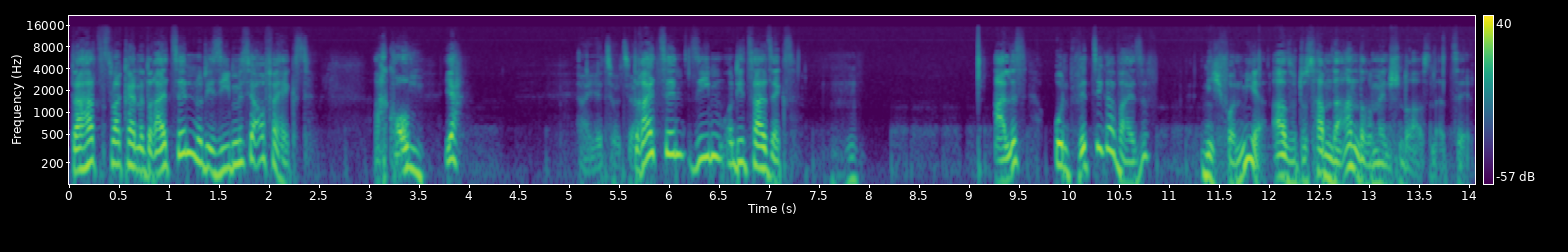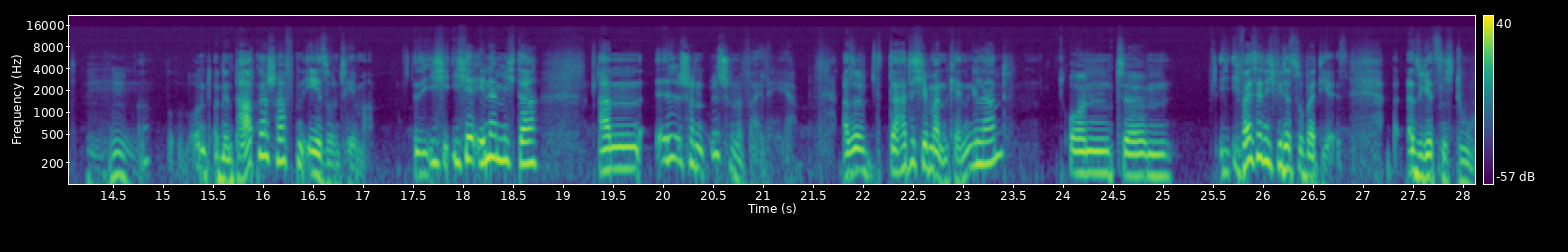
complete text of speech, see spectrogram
Da hat es zwar keine 13, nur die 7 ist ja auch verhext. Ach komm. Ja. Ja, jetzt hört's ja. 13, 7 und die Zahl 6. Mhm. Alles. Und witzigerweise nicht von mir. Also das haben da andere Menschen draußen erzählt. Mhm. Und, und in Partnerschaften eh so ein Thema. Also ich, ich erinnere mich da an, ist schon, ist schon eine Weile her. Also da hatte ich jemanden kennengelernt und ähm, ich, ich, weiß ja nicht, wie das so bei dir ist. Also jetzt nicht du,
